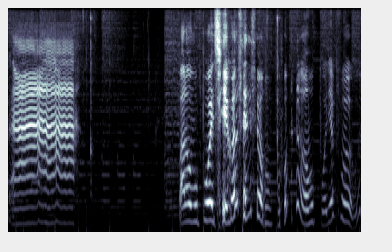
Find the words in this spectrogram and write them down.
Ah! Fala ovo podre. Gostei desse ovo. Ovo podre é fogo.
